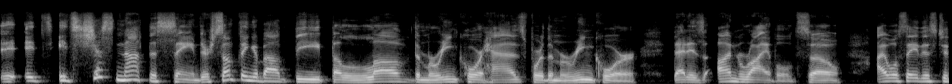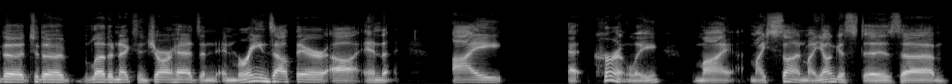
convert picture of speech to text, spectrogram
it, it's it's just not the same. There's something about the the love the Marine Corps has for the Marine Corps that is unrivaled. So I will say this to the to the leathernecks and jarheads and and Marines out there, uh, and I at currently my my son, my youngest, is um,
